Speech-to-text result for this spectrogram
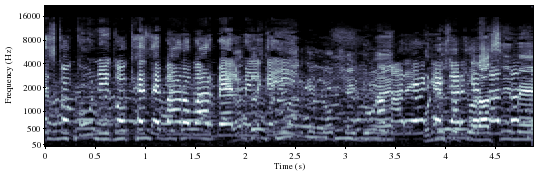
इसको खूनी को कैसे बारों बार बेल मिल गई। उन्नीस सौ चौरासी में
